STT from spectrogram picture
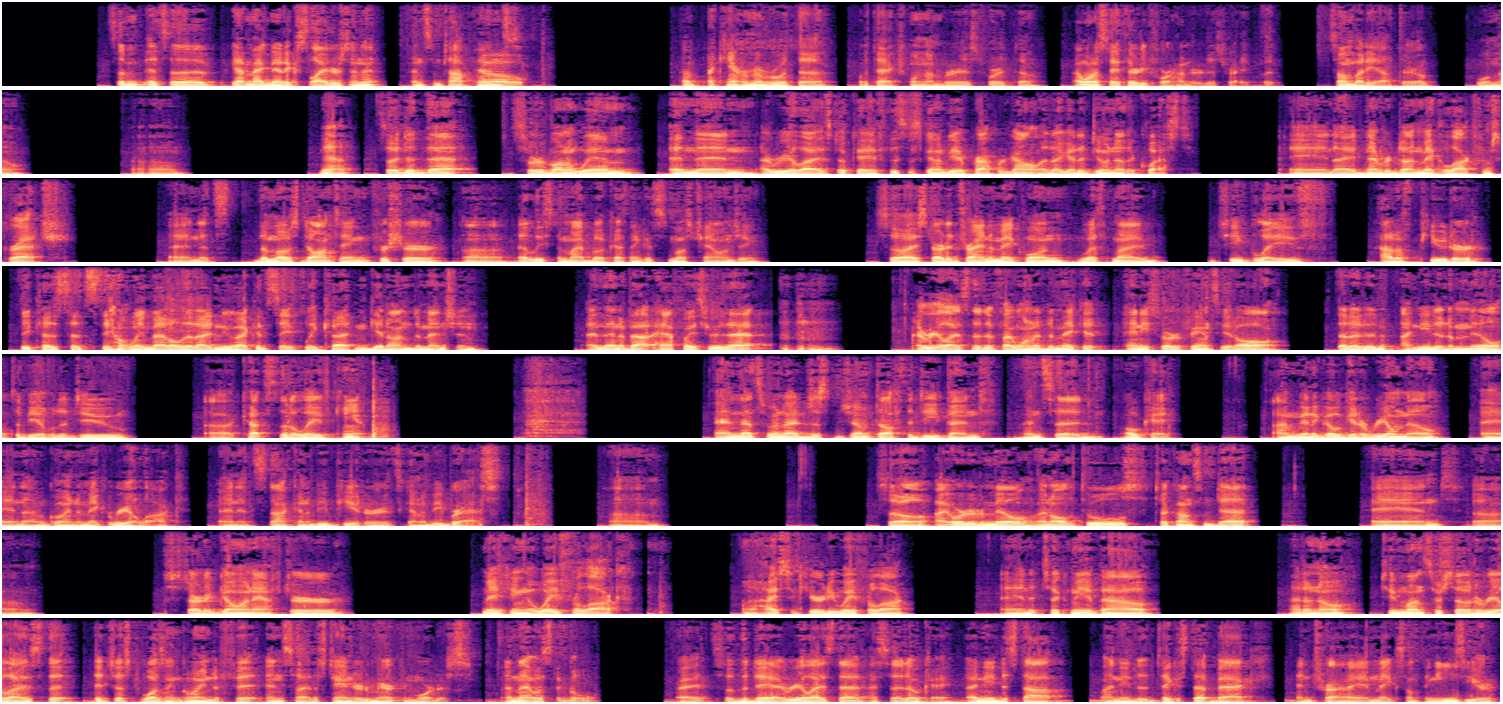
It's a it's a got magnetic sliders in it and some top pins. Oh, I, I can't remember what the what the actual number is for it though. I want to say thirty four hundred is right, but somebody out there will, will know. Um, yeah, so I did that sort of on a whim, and then I realized, okay, if this is going to be a proper gauntlet, I got to do another quest. And I had never done make a lock from scratch, and it's the most daunting for sure. Uh, at least in my book, I think it's the most challenging. So I started trying to make one with my cheap lathe out of pewter because that's the only metal that I knew I could safely cut and get on dimension. And then about halfway through that, I realized that if I wanted to make it any sort of fancy at all, that I didn't. I needed a mill to be able to do uh, cuts that a lathe can't. And that's when I just jumped off the deep end and said, "Okay, I'm going to go get a real mill, and I'm going to make a real lock, and it's not going to be pewter; it's going to be brass." Um, so I ordered a mill and all the tools, took on some debt, and uh, started going after making a wafer lock, a high security wafer lock. And it took me about, I don't know, two months or so to realize that it just wasn't going to fit inside a standard American mortise. And that was the goal. Right. So the day I realized that, I said, okay, I need to stop. I need to take a step back and try and make something easier.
